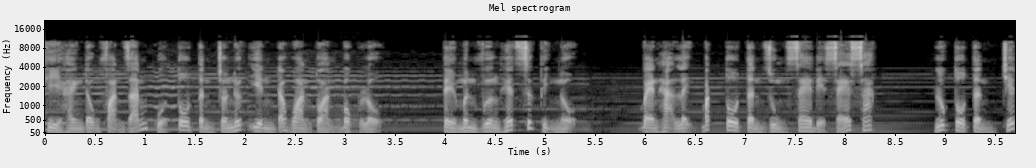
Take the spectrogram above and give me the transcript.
thì hành động phản gián của Tô Tần cho nước Yên đã hoàn toàn bộc lộ. Tề Mân Vương hết sức thịnh nộ, bèn hạ lệnh bắt Tô Tần dùng xe để xé xác. Lúc Tô Tần chết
